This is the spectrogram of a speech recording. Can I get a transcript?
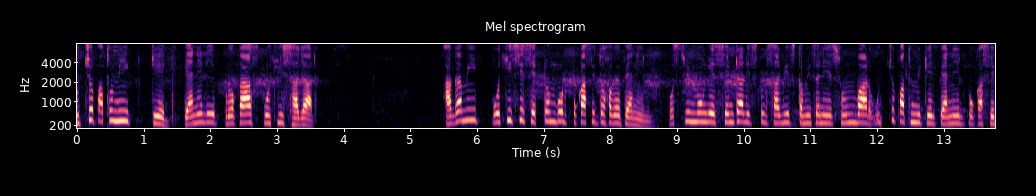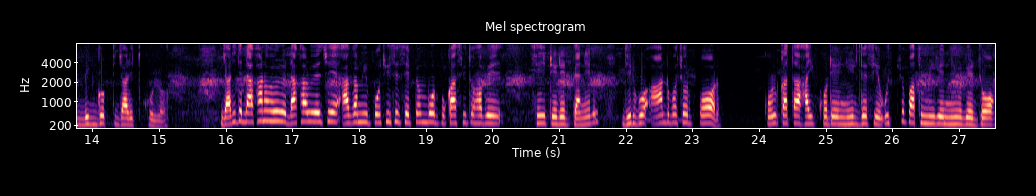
উচ্চ প্রাথমিক টেট প্যানেলে প্রকাশ পঁচিশ হাজার। আগামী পঁচিশে সেপ্টেম্বর প্রকাশিত হবে প্যানেল পশ্চিমবঙ্গের সেন্ট্রাল স্কুল সার্ভিস কমিশনে সোমবার উচ্চ প্রাথমিকের প্যানেল প্রকাশের বিজ্ঞপ্তি জারি করল। জারিতে লেখানো লেখা রয়েছে, আগামী পঁচিশে সেপ্টেম্বর প্রকাশিত হবে সেই ট্রেডের প্যানেল। দীর্ঘ আট বছর পর কলকাতা হাইকোর্টের নির্দেশে উচ্চ প্রাথমিকের নিয়োগের জট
